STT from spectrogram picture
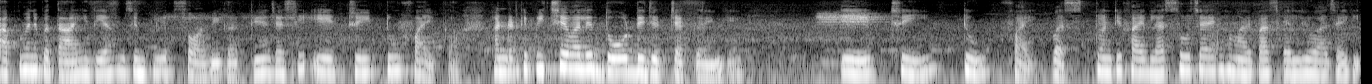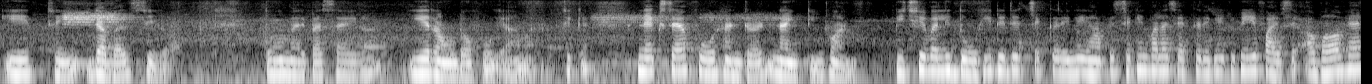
आपको मैंने बता ही दिया, हम सिंपली अब सॉल्व भी करते हैं जैसे एट थ्री टू फाइव का। हंड्रेड के पीछे वाले दो डिजिट चेक करेंगे। एट थ्री टू फाइव बस ट्वेंटी फाइव लेस हो जाएगा, हमारे पास वैल्यू आ जाएगी एट थ्री डबल ज़ीरो तो हमारे पास आएगा ये राउंड ऑफ़ हो गया हमारा, ठीक है? नेक्स्ट है फोर हंड्रेड नाइन्टी वन पीछे वाली दो ही डिजिट चेक करेंगे, यहाँ पे सेकंड वाला चेक करेंगे, क्योंकि ये फाइव से अबव है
